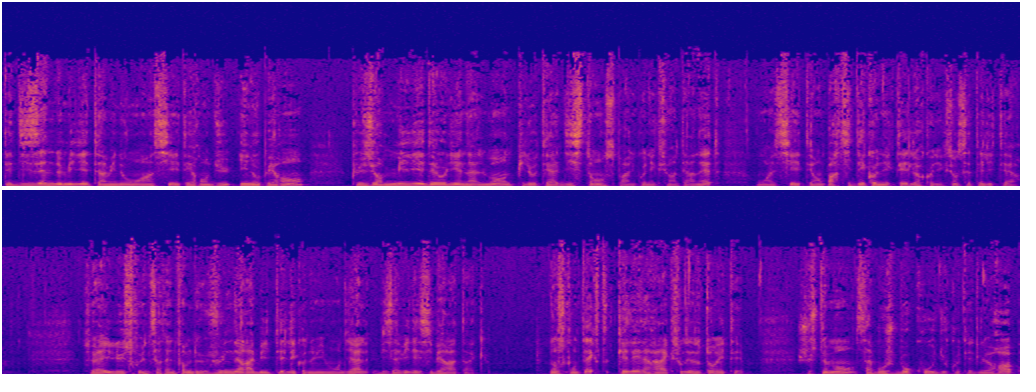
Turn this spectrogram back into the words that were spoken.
Des dizaines de milliers de terminaux ont ainsi été rendus inopérants, plusieurs milliers d'éoliennes allemandes pilotées à distance par une connexion Internet ont ainsi été en partie déconnectées de leur connexion satellitaire. Cela illustre une certaine forme de vulnérabilité de l'économie mondiale vis-à-vis des cyberattaques. Dans ce contexte, quelle est la réaction des autorités? Justement, ça bouge beaucoup du côté de l'Europe.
